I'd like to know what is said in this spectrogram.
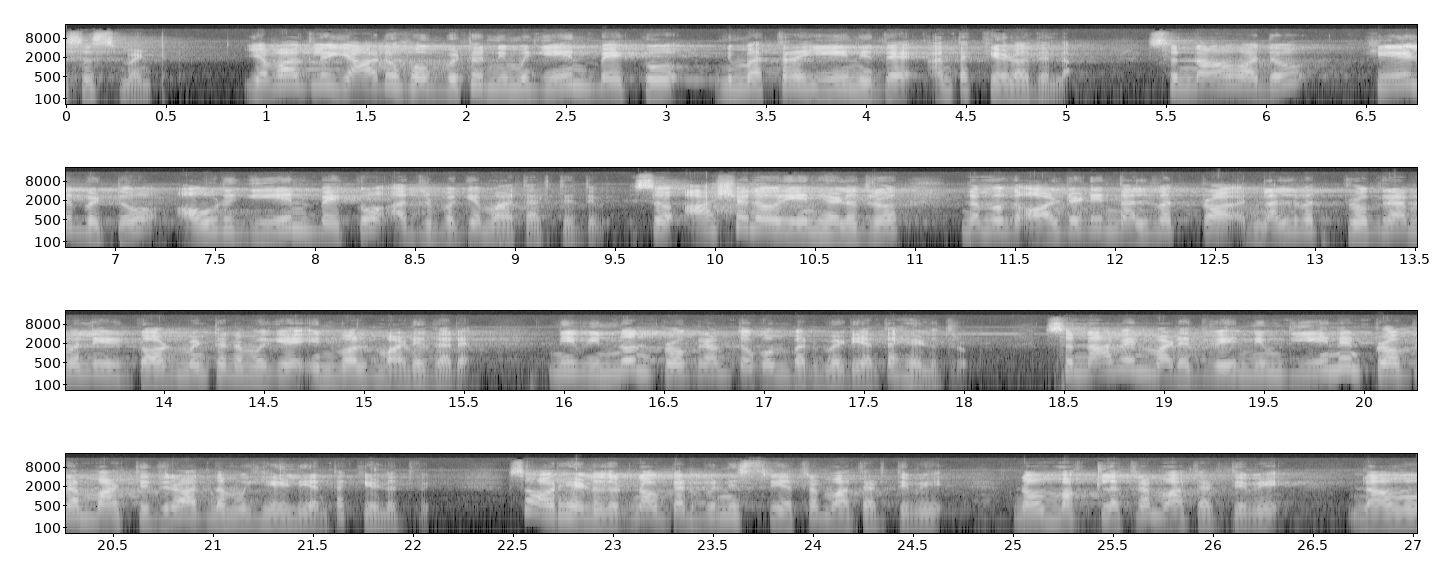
ಅಸೆಸ್ಮೆಂಟ್ ಯಾವಾಗಲೂ ಯಾರು ಹೋಗ್ಬಿಟ್ಟು ನಿಮಗೇನು ಬೇಕು, ನಿಮ್ಮ ಹತ್ರ ಏನಿದೆ ಅಂತ ಕೇಳೋದಿಲ್ಲ. ಸೊ ನಾವು ಅದು ಕೇಳಿಬಿಟ್ಟು ಅವ್ರಿಗೆ ಏನು ಬೇಕೋ ಅದ್ರ ಬಗ್ಗೆ ಮಾತಾಡ್ತಿದ್ದೀವಿ ಸೊ ಆಶಾನವ್ರು ಏನು ಹೇಳಿದ್ರು, ನಮಗೆ ಆಲ್ರೆಡಿ ನಲ್ವತ್ತು ಪ್ರಾ ನಲ್ವತ್ತು ಪ್ರೋಗ್ರಾಮಲ್ಲಿ ಗೌರ್ಮೆಂಟ್ ನಮಗೆ ಇನ್ವಾಲ್ವ್ ಮಾಡಿದ್ದಾರೆ. ನೀವು ಇನ್ನೊಂದು ಪ್ರೋಗ್ರಾಮ್ ತೊಗೊಂಡ್ಬರ್ಬೇಡಿ ಅಂತ ಹೇಳಿದ್ರು. ಸೊ ನಾವೇನು ಮಾಡಿದ್ವಿ, ನಿಮ್ದು ಏನೇನು ಪ್ರೋಗ್ರಾಮ್ ಮಾಡ್ತಿದ್ದೀರೋ ಅದು ನಮಗೆ ಹೇಳಿ ಅಂತ ಕೇಳಿದ್ವಿ. ಸೊ ಅವ್ರು ಹೇಳಿದ್ರು, ನಾವು ಗರ್ಭಿಣಿ ಸ್ತ್ರೀ ಹತ್ರ ಮಾತಾಡ್ತೀವಿ, ನಾವು ಮಕ್ಳ ಹತ್ರ ಮಾತಾಡ್ತೀವಿ, ನಾವು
